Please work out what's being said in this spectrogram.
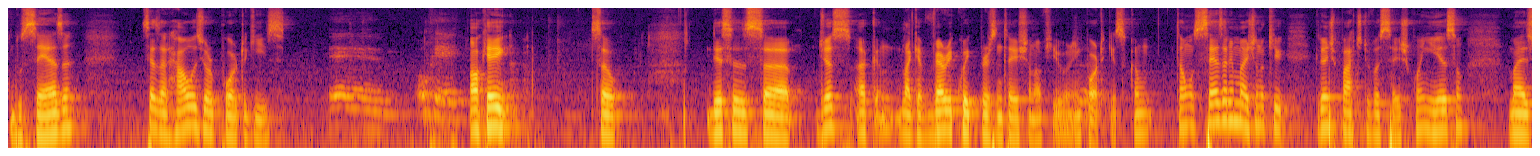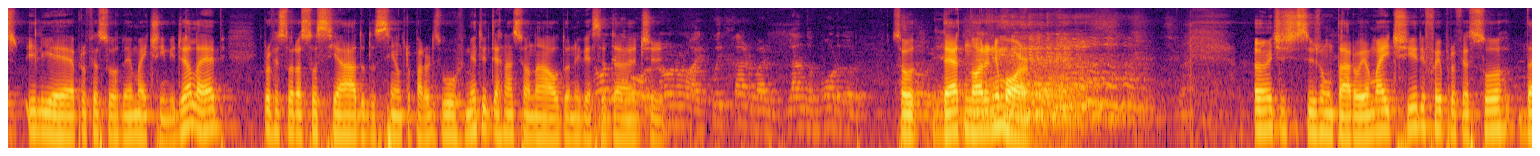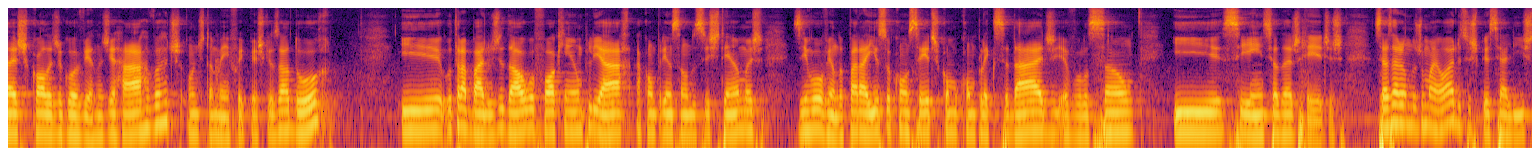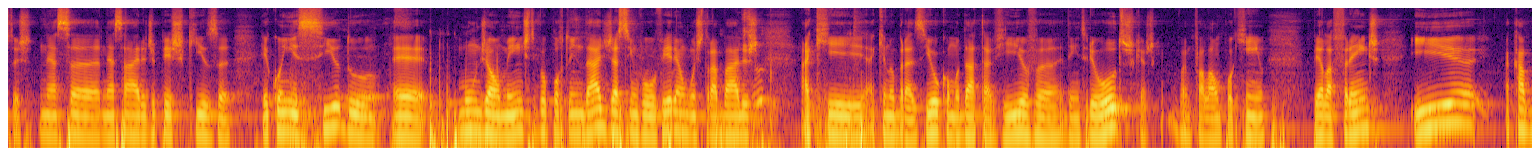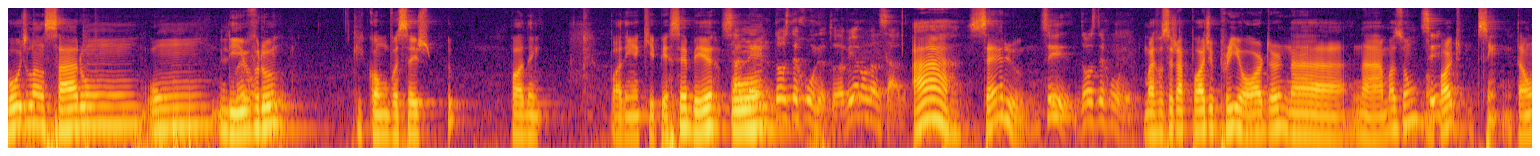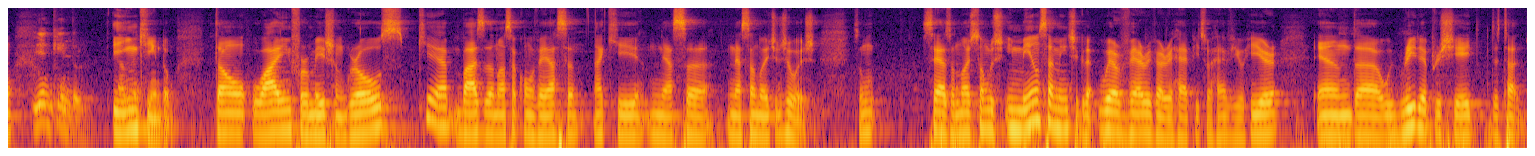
do César. César, how is your Portuguese? Uh, okay. Okay. So, this is uh, just a, like a very quick presentation of you in Portuguese. Então, César, imagino que grande parte de vocês conheçam, mas ele é professor do MIT Media Lab, professor associado do Centro para o Desenvolvimento Internacional da Universidade. No, no, I quit Harvard, land of Mordor. So that not anymore. Antes de se juntar ao MIT, ele foi professor da Escola de Governo de Harvard, onde também foi pesquisador e o trabalho de Dalgo foca em ampliar a compreensão dos sistemas, desenvolvendo para isso conceitos como complexidade, evolução e ciência das redes. César é um dos maiores especialistas nessa, nessa área de pesquisa, reconhecido é, mundialmente, teve oportunidade de já se envolver em alguns trabalhos aqui, aqui no Brasil, como Data Viva, dentre outros, que acho que vamos falar um pouquinho pela frente, e acabou de lançar um, um livro que como vocês uh, podem podem aqui perceber. Sale o... 2 de junho, todavía não lançado. Ah, sério? Sim, 2 de junho. Mas você já pode pre-order na, na Amazon, Sim. pode? Sim. Então, e em Kindle. E também. em Kindle. Então, Why Information Grows, que é a base da nossa conversa aqui nessa, nessa noite de hoje. Então, César, nós somos imensamente we are very very happy to have you here and uh, we really appreciate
